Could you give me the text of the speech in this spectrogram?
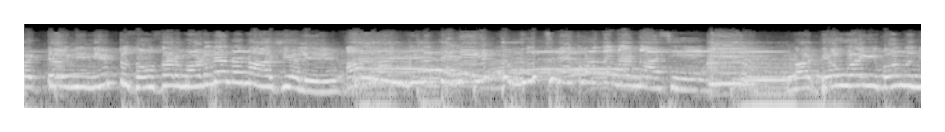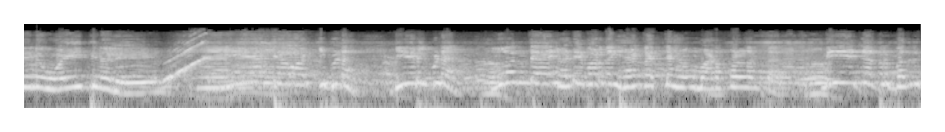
ಪಟ್ಟಾಗ ನೀನ್ ಇಟ್ಟು ಸಂಸಾರ ಮಾಡೋದೆ ನನ್ನ ಆಸೆಯಲ್ಲಿ ನಿನ್ನ ಆಸೆ ನಾ ದೆವ್ವಾಗಿ ಬಂದು ನಿನಗೆ ಒಯ್ತಿನಲ್ಲಿ. ಬಿಡ? ಬಿಡ. ಮುಂದೆ ಹಡಿ ಬರ್ದಾಗ ಹೆಂಗತ್ತೆ, ಹಂಗ ಮಾಡ್ಕೊಳ್ಳಂತ. ನೀ ಈಗ ಬದಲು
